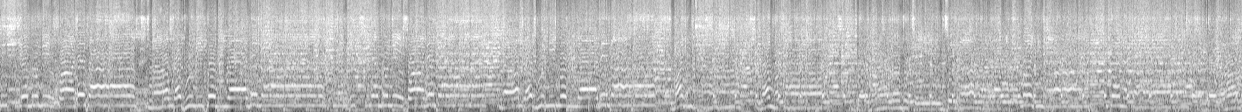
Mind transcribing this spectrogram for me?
नित्य मुनि पाड़ेगा ना प्रभु को निहारेगा मुनि पाड़ेगा ना प्रभु को निहारेगा घनताम चेगा महिमा घनता प्रभाव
